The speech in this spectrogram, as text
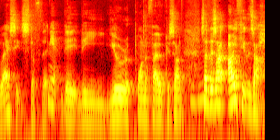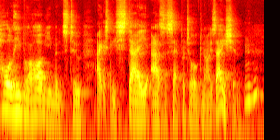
US. It's stuff that Yeah. the the Europe want to focus on. So there's a, I think there's a whole heap of arguments to actually stay as a separate organisation.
